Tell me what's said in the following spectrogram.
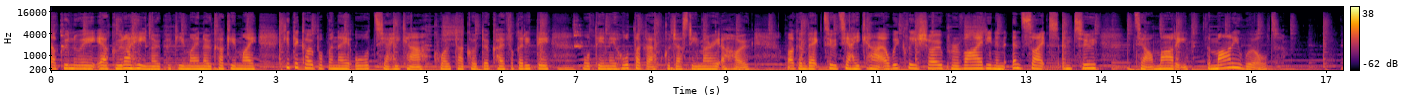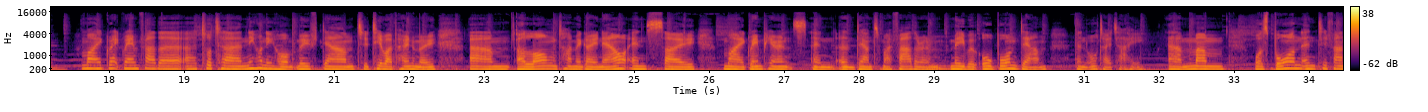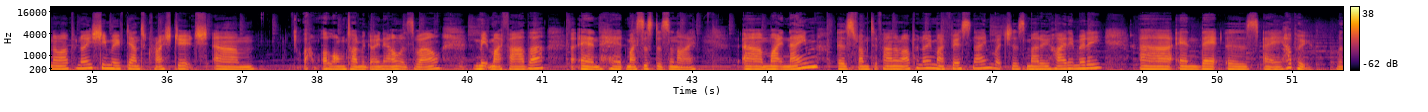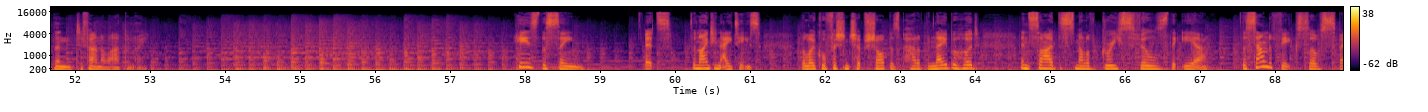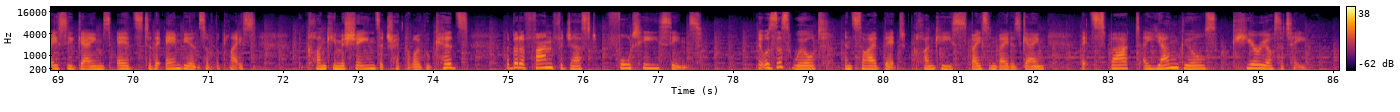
aku nui e aku rahi nau piki mai nau kake mai ki te kaupapa nei o Tiahi Ka. Ko au tā koutou kai whakarite mō tēnei hōtaka ko Justine Murray aho. Welcome back to Tiahika, a weekly show providing an insight into Te Ao Māori, the Māori world. My great grandfather, uh, Tota Nihoniho, moved down to Te Waipounamu um, a long time ago now, and so my grandparents and, and down to my father and me were all born down in Ōtautahi. Um, Mum was born in Te Whanau. She moved down to Christchurch um, well, a long time ago now as well. Met my father and had my sisters and I. Um, my name is from Te Whanau Apanui, my first name, which is Maru Haere Muri, uh, and that is a hapu within Te Whanau Apanui. Here's the scene. It's the 1980s. The local fish and chip shop is part of the neighbourhood. Inside, the smell of grease fills the air. The sound effects of spacey games adds to the ambience of the place. The clunky machines attract the local kids. A bit of fun for just 40 cents. It was this world inside that clunky Space Invaders game that sparked a young girl's curiosity.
